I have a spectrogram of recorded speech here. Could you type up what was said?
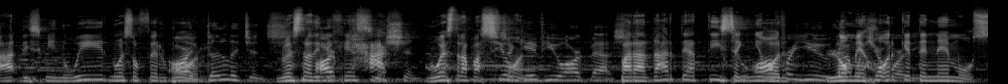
a disminuir nuestro our fervor, diligence, nuestra our diligencia, passion nuestra to pasión give you our best, para darte a ti, Señor, offer you lo that which you're mejor que worthy. tenemos,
